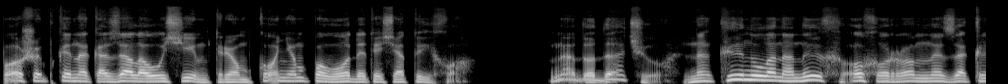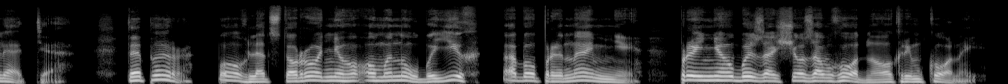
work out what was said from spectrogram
пошепки наказала усім трьом коням поводитися тихо. На додачу накинула на них охоронне закляття. Тепер погляд стороннього оминув би їх або, принаймні, прийняв би за що завгодно, окрім коней,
